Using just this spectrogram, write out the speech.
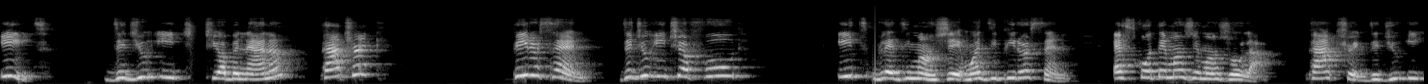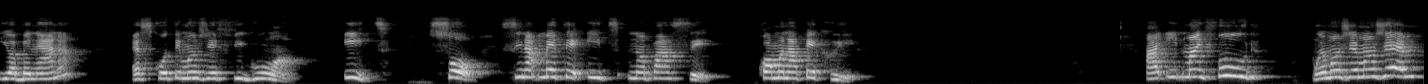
Eat. Did you eat your banana, Patrick? Peterson, did you eat your food? Eat vle di manger. Moi di Peterson. Est-ce te mangé manjo la? Patrick, did you eat your banana? Est-ce te mangé figouan? Eat. So, si nap mette it nan pase, koman ap ekril? I eat my food. Mwen manje manjem.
